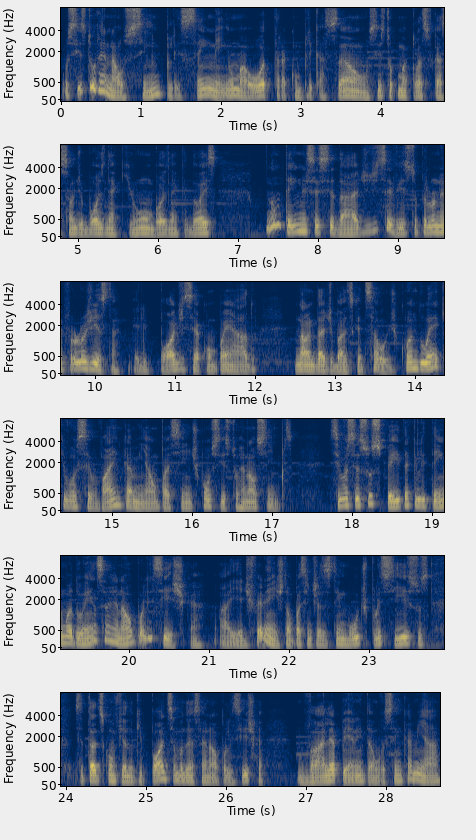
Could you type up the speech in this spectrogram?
O cisto renal simples, sem nenhuma outra complicação, cisto com uma classificação de Bosniak 1, Bosniak 2, não tem necessidade de ser visto pelo nefrologista. Ele pode ser acompanhado na unidade básica de saúde. Quando é que você vai encaminhar um paciente com cisto renal simples? Se você suspeita que ele tem uma doença renal policística, aí é diferente. Então, o paciente às vezes tem múltiplos cistos, você está desconfiando que pode ser uma doença renal policística, vale a pena então você encaminhar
